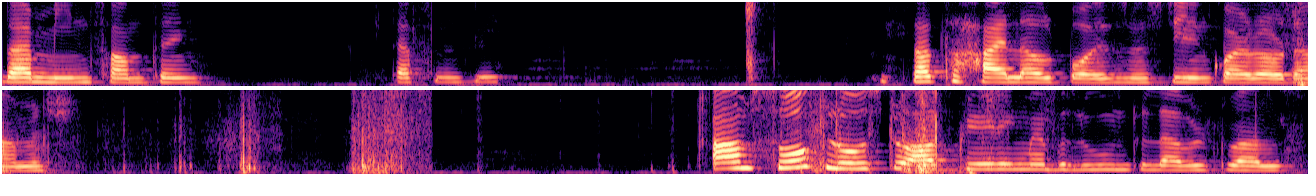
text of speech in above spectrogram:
that means something. Definitely. That's a high level poison it's dealing quite a lot of damage. I'm so close to upgrading my balloon to level 12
